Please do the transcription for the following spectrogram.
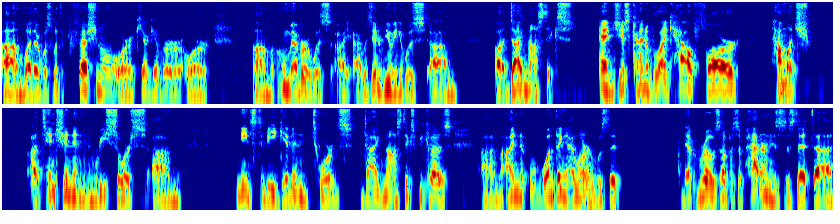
um, whether it was with a professional or a caregiver or um, whomever was I, I was interviewing it was um, uh, diagnostics. And just kind of like how far how much attention and resource um, needs to be given towards diagnostics because um, I know one thing I learned was that that rose up as a pattern is is that uh,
